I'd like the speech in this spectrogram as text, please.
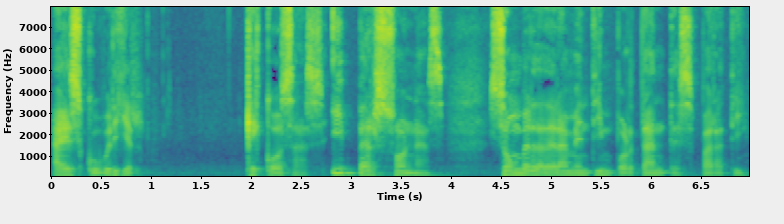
a descubrir qué cosas y personas son verdaderamente importantes para ti.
